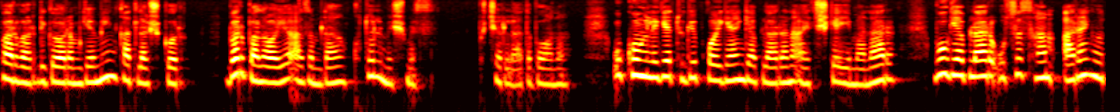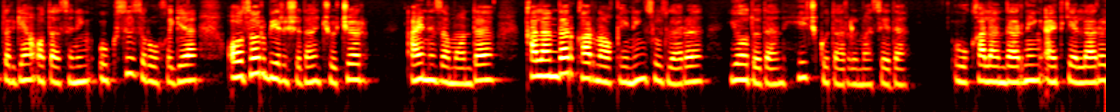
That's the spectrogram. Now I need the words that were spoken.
parvardigorimga ming qatla shukur bir baloyi azimdan qutulmishmiz pichirladi bonu u ko'ngliga tugib qo'ygan gaplarini aytishga iymanar bu gaplar usiz ham arang o'tirgan otasining o'ksiz ruhiga ozor berishidan cho'chir. Ayni zamonda qalandar qarnoqiyning so'zlari yodidan hech ko'tarilmas edi. U qalandarning aytganlari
